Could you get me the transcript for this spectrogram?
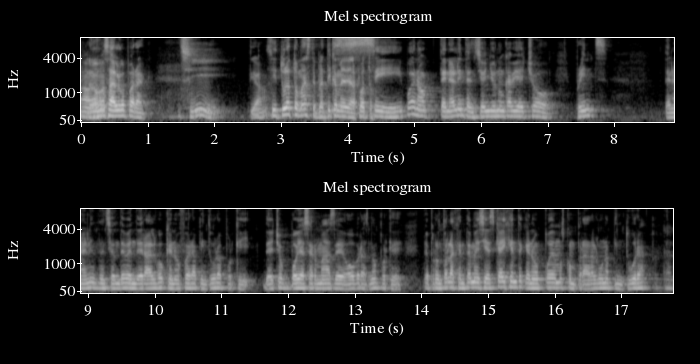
Hagamos algo para. Sí. Sí, tú la tomaste, platícame de la foto. Sí, bueno, tenía la intención, yo nunca había hecho prints tener la intención de vender algo que no fuera pintura, porque de hecho voy a hacer más de obras, ¿no? Porque de pronto la gente me decía, es que hay gente que no podemos comprar alguna pintura. Total.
